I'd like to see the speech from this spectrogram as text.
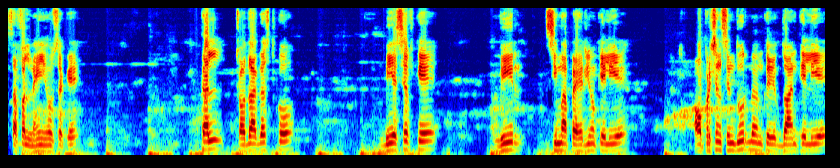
सफल नहीं हो सके। कल 14 अगस्त को बीएसएफ के वीर सीमा प्रहरियों के लिए, ऑपरेशन सिंदूर में उनके योगदान के लिए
